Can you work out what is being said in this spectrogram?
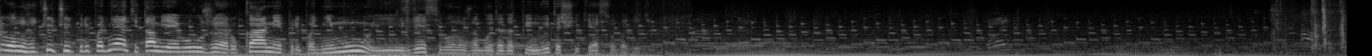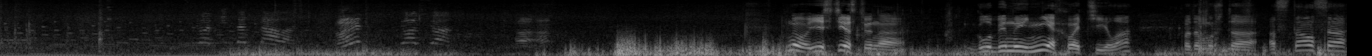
Теперь его нужно чуть-чуть приподнять, и там я его уже руками приподниму, и здесь его нужно будет этот пин вытащить и освободить. Ну, естественно, глубины не хватило, потому что остался,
